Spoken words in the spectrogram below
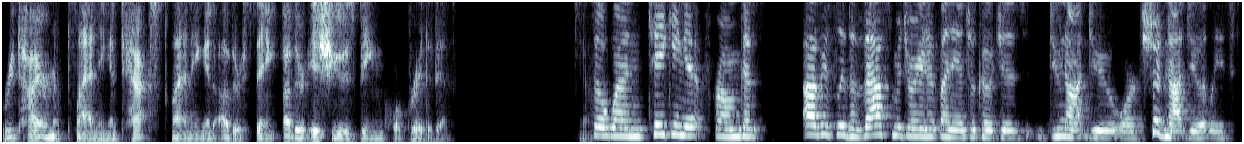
retirement planning and tax planning and other thing other issues being incorporated in. Yeah. So when taking it from because obviously the vast majority of financial coaches do not do or should not do at least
